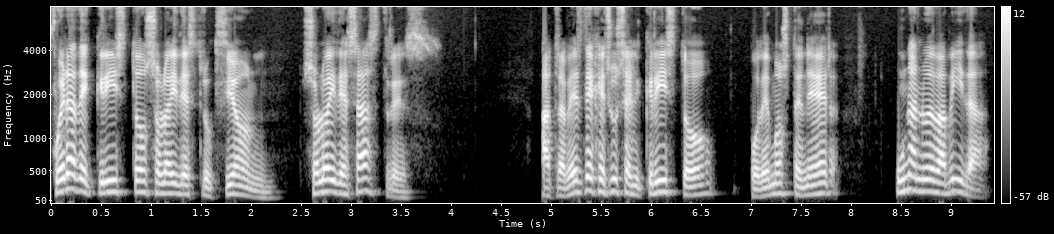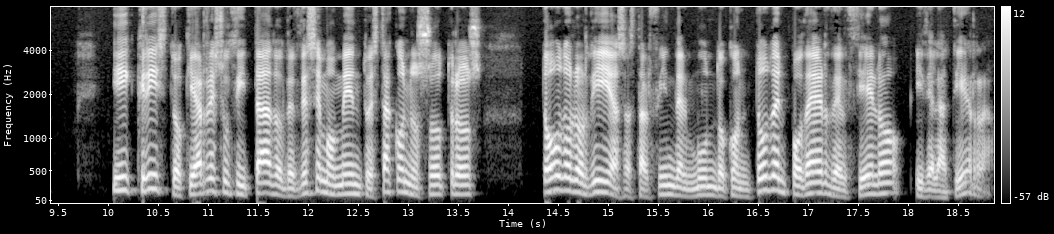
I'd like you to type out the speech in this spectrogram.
Fuera de Cristo solo hay destrucción, solo hay desastres. A través de Jesús el Cristo podemos tener una nueva vida. Y Cristo que ha resucitado desde ese momento está con nosotros todos los días hasta el fin del mundo, con todo el poder del cielo y de la tierra.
